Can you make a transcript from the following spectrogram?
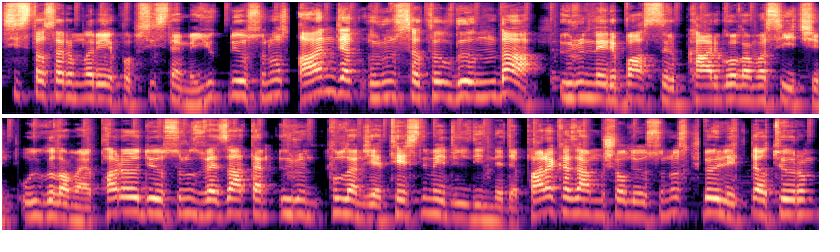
Siz tasarımları yapıp sisteme yüklüyorsunuz. Ancak ürün satıldığında ürünleri bastırıp kargolaması için uygulamaya para ödüyorsunuz ve zaten ürün kullanıcıya teslim edildiğinde de para kazanmış oluyorsunuz. Böylelikle atıyorum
